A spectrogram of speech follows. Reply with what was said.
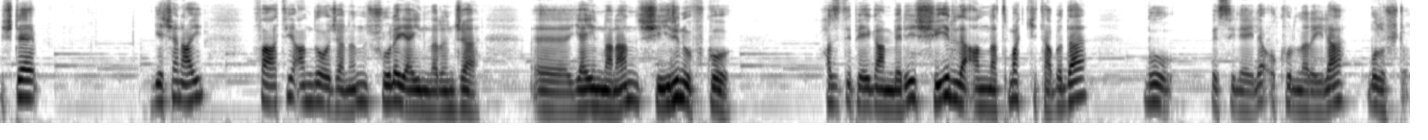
İşte geçen ay Fatih Andı Hoca'nın Şule yayınlarınca e, yayınlanan Şiirin Ufku Hazreti Peygamber'i şiirle anlatmak kitabı da bu vesileyle okurlarıyla buluştu.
